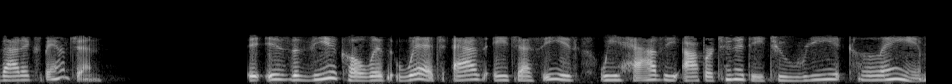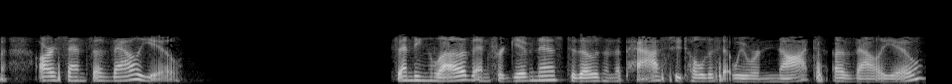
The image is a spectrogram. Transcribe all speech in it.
that expansion. It is the vehicle with which, as HSEs, we have the opportunity to reclaim our sense of value sending love and forgiveness to those in the past who told us that we were not of value.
